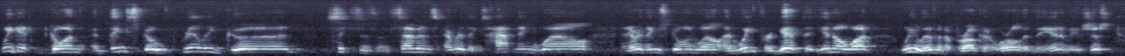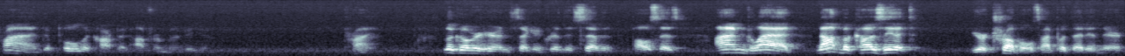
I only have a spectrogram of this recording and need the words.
we get going and things go really good, sixes and sevens, everything's happening well, and everything's going well, and we forget that, you know what? We live in a broken world and the enemy is just trying to pull the carpet out from under you. Trying. Look over here in 2 Corinthians 7. Paul says, I'm glad, not because it, your troubles, I put that in there.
